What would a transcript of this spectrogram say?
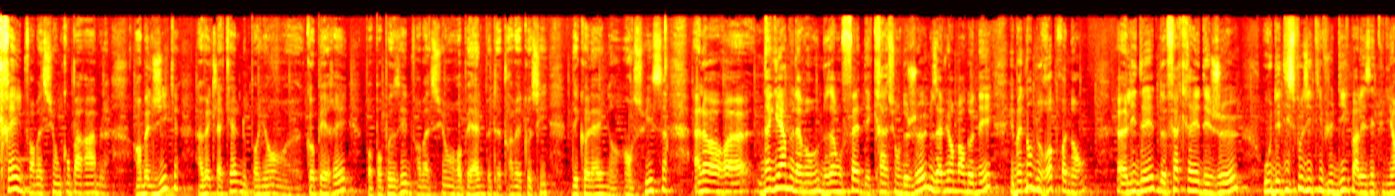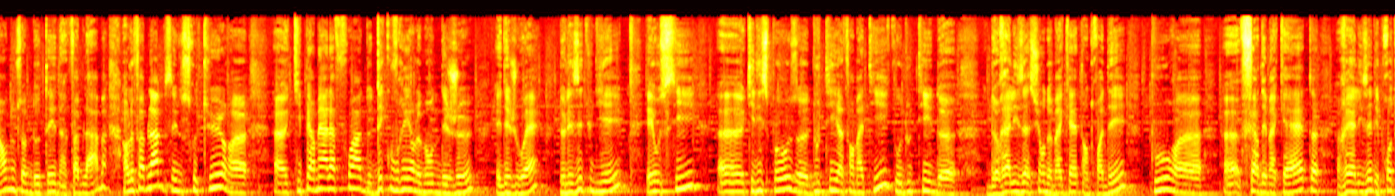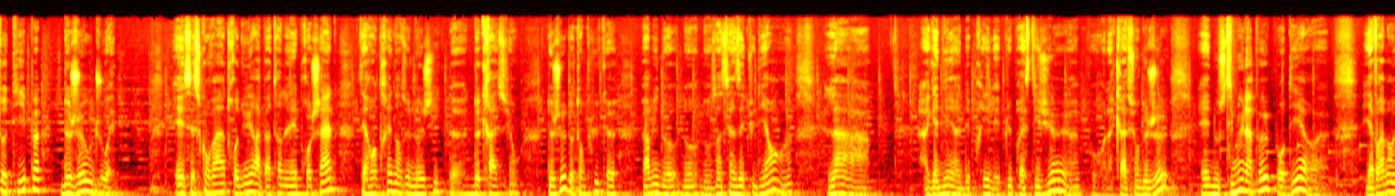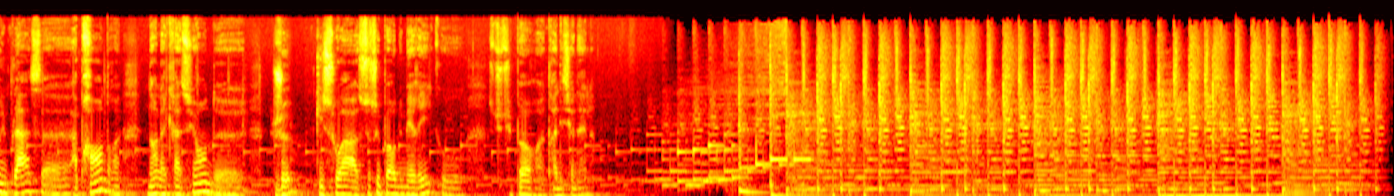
créer une formation comparable en Belgique avec laquelle nous pourrions euh, coopérer pour proposer une formation européenne, peut-être avec aussi des collègues en, Suisse. Alors, euh, naguère, nous avons, fait des créations de jeux, nous avions abandonné et maintenant nous reprenons euh, l'idée de faire créer des jeux ou des dispositifs ludiques par les étudiants. Nous sommes dotés d'un Fab Lab. Alors le Fab Lab, c'est une structure qui permet à la fois de découvrir le monde des jeux et des jouets, de les étudier et aussi euh, qui dispose d'outils informatiques ou d'outils de, réalisation de maquettes en 3D pour euh, euh, faire des maquettes, réaliser des prototypes de jeux ou de jouets. Et c'est ce qu'on va introduire à partir de l'année prochaine, c'est rentrer dans une logique de, création de jeux, d'autant plus que parmi nos, anciens étudiants, hein, l'un a a gagné un des prix les plus prestigieux hein, pour la création de jeux et nous stimule un peu pour dire euh, il y a vraiment une place euh, à prendre dans la création de jeux, qu'ils soient sur support numérique ou sur support euh, traditionnel.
